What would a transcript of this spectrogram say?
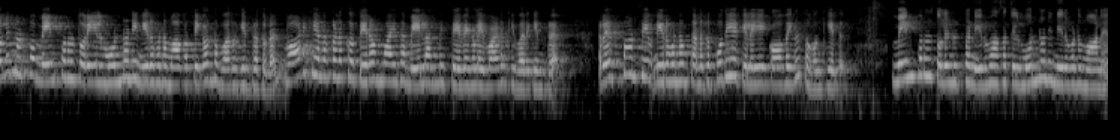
தொழில்நுட்ப மென்பொருள் துறையில் முன்னணி நிறுவனமாக திகழ்ந்து வருகின்றதுடன் வாடிக்கையாளர்களுக்கு திறம் வாய்ந்த மேலாண்மை சேவைகளை வழங்கி வருகின்ற ரெஸ்பான்சிவ் நிறுவனம் தனது புதிய கிளையை கோவையில் துவங்கியது. மென்பொருள் தொழில்நுட்ப நிர்வாகத்தில் முன்னணி நிறுவனமான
